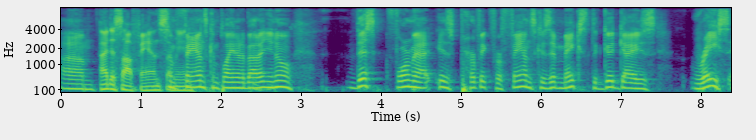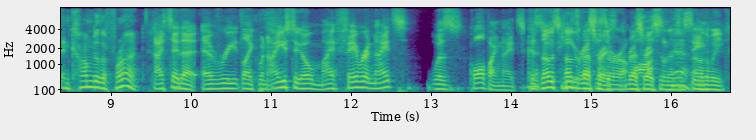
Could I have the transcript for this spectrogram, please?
I, um, I just saw fans. some I mean, fans complaining about it. You know, this format is perfect for fans because it makes the good guys race and come to the front. I say that every like when I used to go, my favorite nights was qualifying nights because Yeah. those heat Those are the best races races- are best awesome of the- to of see. the week.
